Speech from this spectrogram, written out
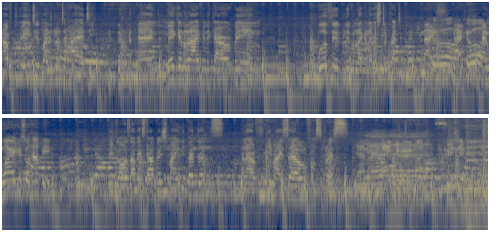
I've created my little Tahiti and making life in the Caribbean worth it living like an aristocratic. Nice, Cool, nice. cool. And why are you so happy? Because I've established my independence and I've freed myself from stress. Yeah, man. Thank you very much. Appreciate it.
